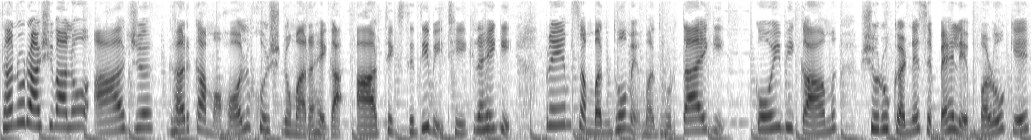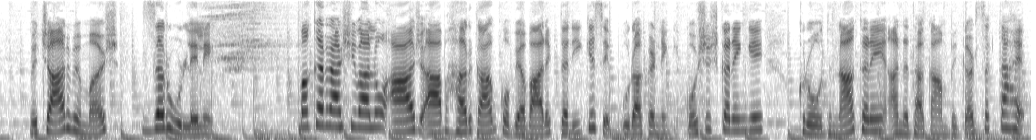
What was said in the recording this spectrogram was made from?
धनु राशि वालों, आज घर का माहौल खुशनुमा रहेगा। आर्थिक स्थिति भी ठीक रहेगी। प्रेम संबंधों में मधुरता आएगी। कोई भी काम शुरू करने से पहले बड़ों के विचार विमर्श ज़रूर ले लें। मकर राशि वालों, आज आप हर काम को व्यवहारिक तरीके से पूरा करने की कोशिश करेंगे। क्रोध ना करें, अन्यथा काम बिगड़ सकता है।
